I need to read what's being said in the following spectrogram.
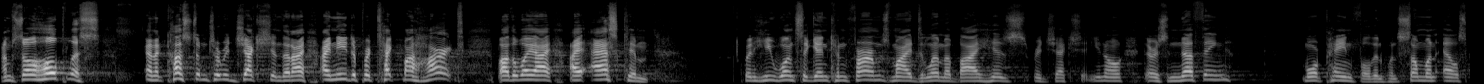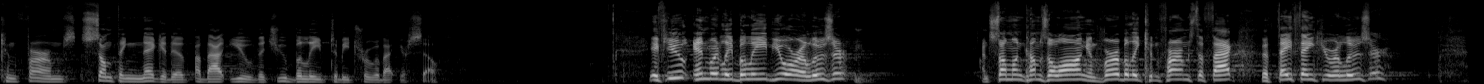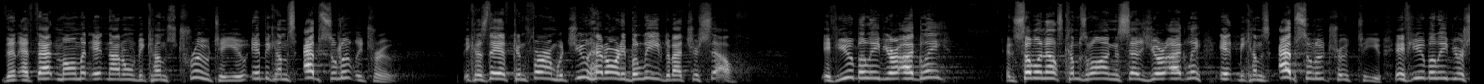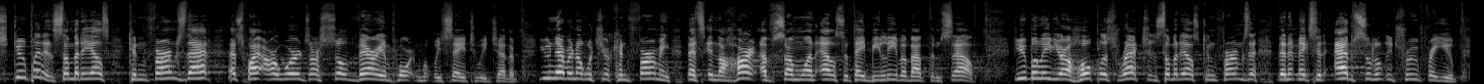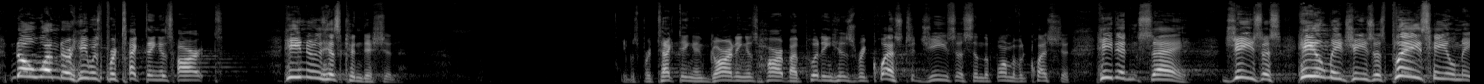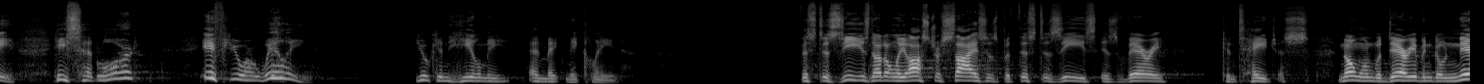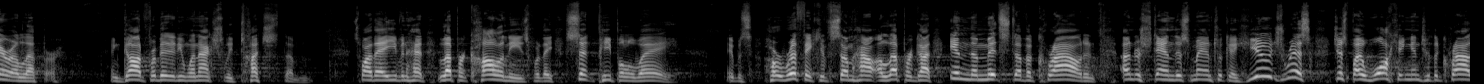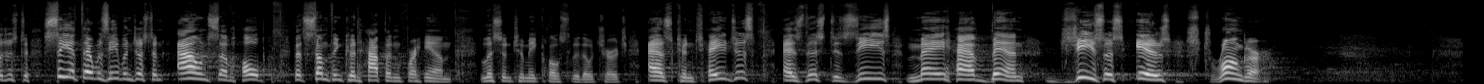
I'm so hopeless and accustomed to rejection that I, I need to protect my heart. By the way, I, I ask him, when he once again confirms my dilemma by his rejection. You know, there's nothing more painful than when someone else confirms something negative about you that you believe to be true about yourself. If you inwardly believe you are a loser, and someone comes along and verbally confirms the fact that they think you're a loser, then at that moment it not only becomes true to you, it becomes absolutely true because they have confirmed what you had already believed about yourself. If you believe you're ugly, and someone else comes along and says you're ugly, it becomes absolute truth to you. If you believe you're stupid and somebody else confirms that, that's why our words are so very important what we say to each other. You never know what you're confirming that's in the heart of someone else that they believe about themselves. If you believe you're a hopeless wretch and somebody else confirms it, then it makes it absolutely true for you. No wonder he was protecting his heart. He knew his condition. He was protecting and guarding his heart by putting his request to Jesus in the form of a question. He didn't say, Jesus, heal me, Jesus, please heal me. He said, Lord, if you are willing, you can heal me and make me clean. This disease not only ostracizes, but this disease is very contagious. No one would dare even go near a leper, and God forbid anyone actually touch them. That's why they even had leper colonies where they sent people away. It was horrific if somehow a leper got in the midst of a crowd. And understand this man took a huge risk just by walking into the crowd, just to see if there was even just an ounce of hope that something could happen for him. Listen to me closely, though, church. As contagious as this disease may have been, Jesus is stronger.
